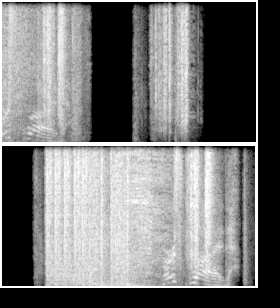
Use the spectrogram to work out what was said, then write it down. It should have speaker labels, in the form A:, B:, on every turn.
A: First blood. First blood.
